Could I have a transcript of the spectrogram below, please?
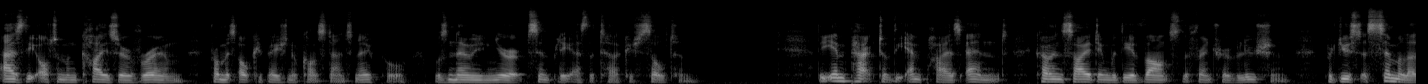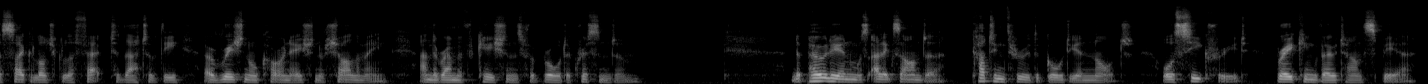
as the Ottoman Kaiser of Rome, from its occupation of Constantinople, was known in Europe simply as the Turkish Sultan. The impact of the empire's end, coinciding with the advance of the French Revolution, produced a similar psychological effect to that of the original coronation of Charlemagne and the ramifications for broader Christendom. Napoleon was Alexander cutting through the Gordian knot, or Siegfried breaking Wotan's spear,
